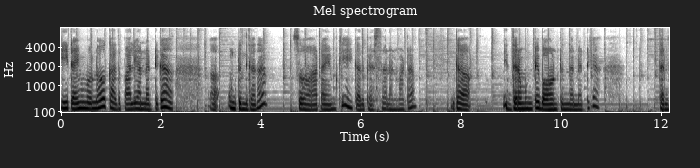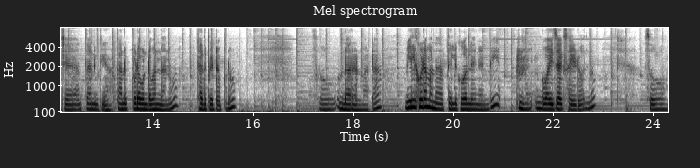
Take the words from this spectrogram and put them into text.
ఈ టైంలో కదపాలి అన్నట్టుగా ఉంటుంది కదా. సో ఆ టైంకి కదిపేస్తాను అనమాట ఇంకా ఇద్దరం ఉంటే బాగుంటుంది అన్నట్టుగా తను చే తనకి తనకు కూడా ఉండమన్నాను చదిపేటప్పుడు సో ఉన్నారనమాట వీళ్ళు కూడా మన తెలుగు వాళ్ళేనండి. వైజాగ్ సైడ్ వాళ్ళు. సో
